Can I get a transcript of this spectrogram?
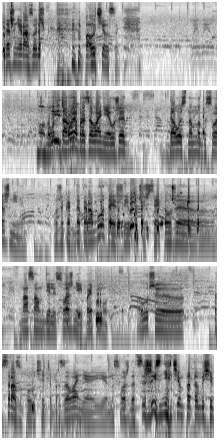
Даже не разочек получился. Но вот второе образование уже далось намного сложнее. Уже когда ты работаешь и учишься, это уже э, на самом деле сложнее. Поэтому лучше сразу получать образование и наслаждаться жизнью, чем потом еще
